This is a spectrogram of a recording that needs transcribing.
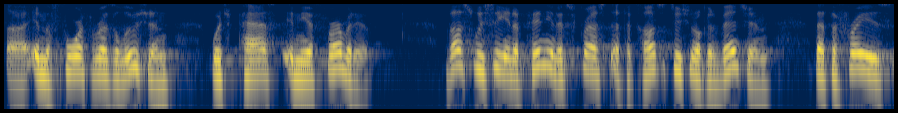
uh, in the fourth resolution which passed in the affirmative. Thus, we see an opinion expressed at the Constitutional Convention that the phrase,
